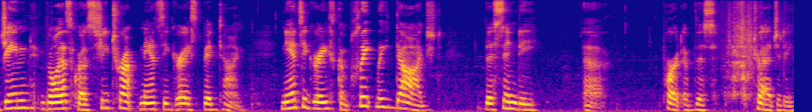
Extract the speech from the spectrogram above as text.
Jane Velasquez, she trumped Nancy Grace big time. Nancy Grace completely dodged the Cindy uh, part of this tragedy.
